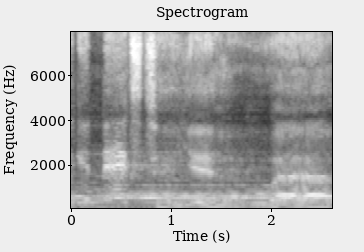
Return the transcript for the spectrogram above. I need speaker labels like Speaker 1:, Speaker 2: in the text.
Speaker 1: wanna get next to you. Wow.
